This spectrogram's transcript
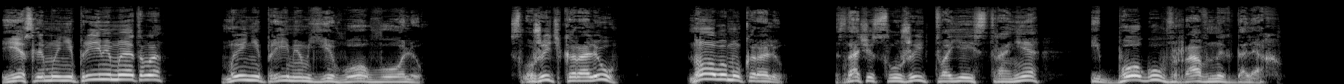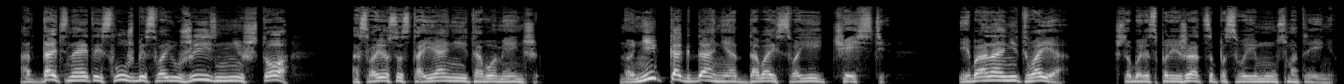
и если мы не примем этого, мы не примем его волю. Служить королю, новому королю, значит служить твоей стране и Богу в равных долях. Отдать на этой службе свою жизнь — ничто, а свое состояние и того меньше. Но никогда не отдавай своей чести, ибо она не твоя, чтобы распоряжаться по своему усмотрению.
